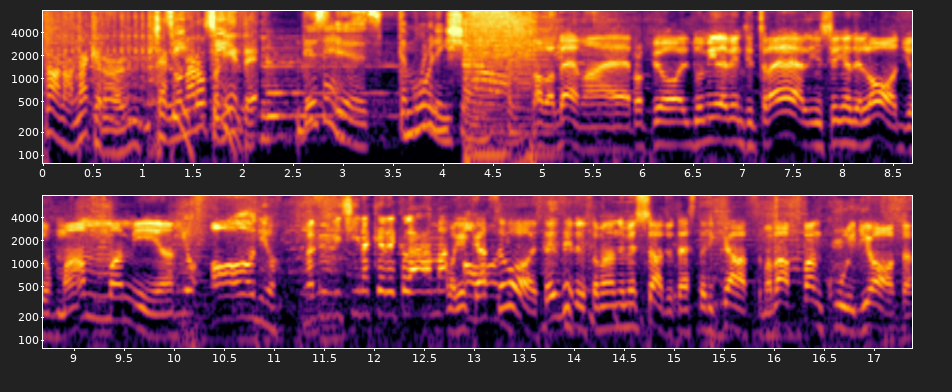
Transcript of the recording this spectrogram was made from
No, no, non è che cioè, Sì, non ha rotto sì. niente. This is the morning show. No vabbè, ma è proprio il 2023 all'insegna dell'odio. Mamma mia. Io odio la mia vicina che reclama. Ma che odio. cazzo vuoi? Stai zitto che sto mandando il messaggio, testa di cazzo. Ma vaffanculo, idiota.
